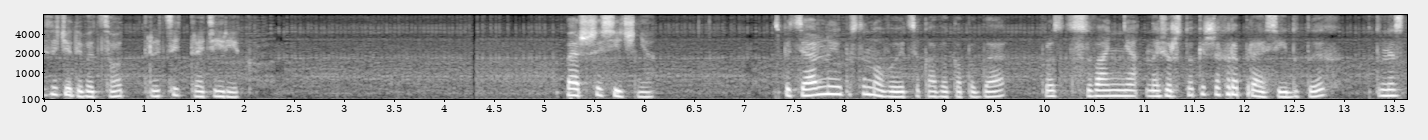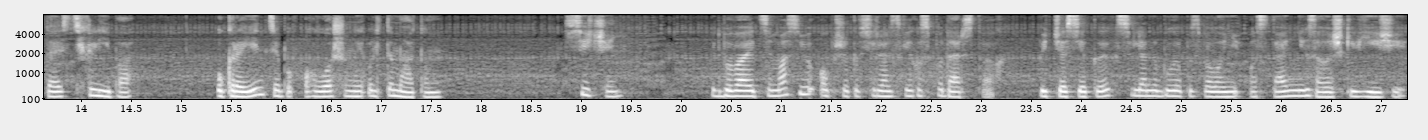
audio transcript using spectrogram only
1933 рік. 1 січня. Спеціальною постановою ЦК ВКПБ про застосування найжорстокіших репресій до тих, хто не здасть хліба. Українцям був оголошений ультиматум. Січень. Відбуваються масові обшуки в селянських господарствах, під час яких селяни були позбавлені останніх залишків їжі.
